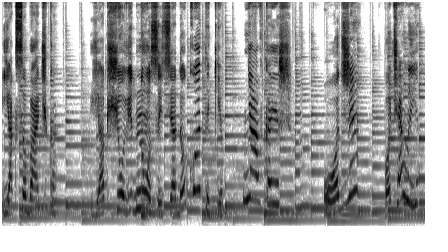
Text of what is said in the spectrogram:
як собачка. Якщо відноситься до котиків, нявкаєш. Отже, почали.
